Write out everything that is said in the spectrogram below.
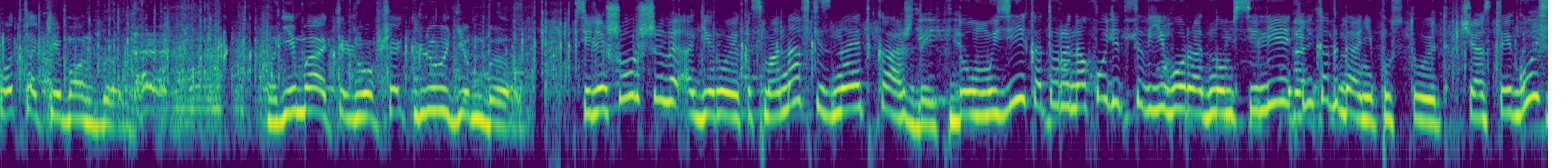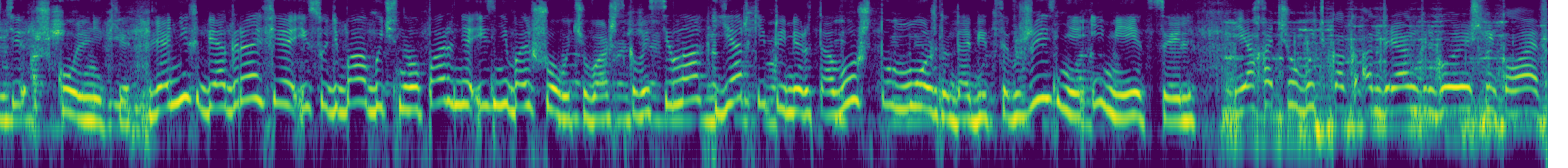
Вот таким он был. Внимательный вообще к людям был. В селе Шоршилы о герое-космонавте знает каждый. Дом-музей, который находится в его родном селе, никогда не пустует. Частые гости – школьники. Для них биография и судьба обычного парня из небольшого чувашского села – яркий пример того, что можно добиться в жизни, имея цель. Я хочу быть как Андриан Григорьевич Николаев,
